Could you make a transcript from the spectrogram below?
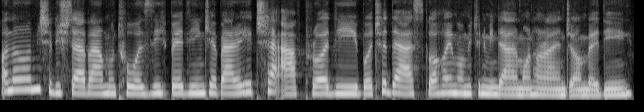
حالا میشه بیشتر برامون توضیح بدین که برای چه افرادی با چه دستگاه های ما می‌تونیم این درمان ها رو انجام بدیم؟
